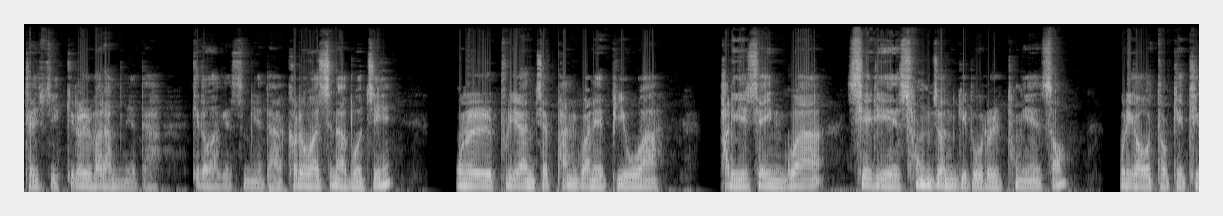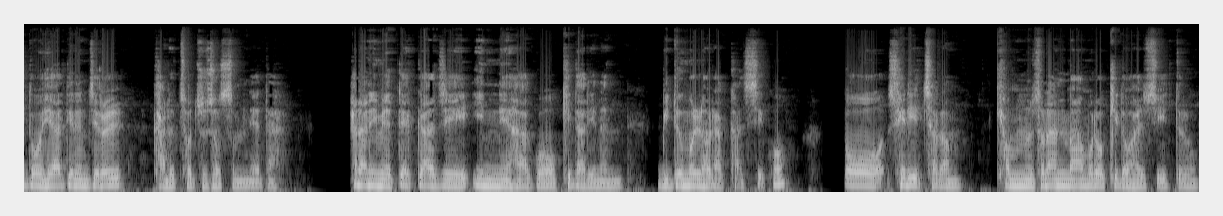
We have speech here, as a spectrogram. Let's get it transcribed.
될 수 있기를 바랍니다. 기도하겠습니다. 걸어가신 아버지, 오늘 불의한 재판관의 비유와 바리새인과 세리의 성전 기도를 통해서 우리가 어떻게 기도해야 되는지를 가르쳐 주셨습니다. 하나님의 때까지 인내하고 기다리는 믿음을 허락하시고 또 세리처럼 겸손한 마음으로 기도할 수 있도록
